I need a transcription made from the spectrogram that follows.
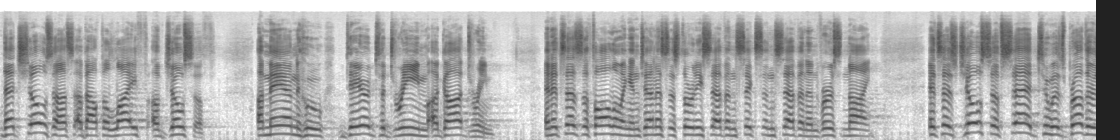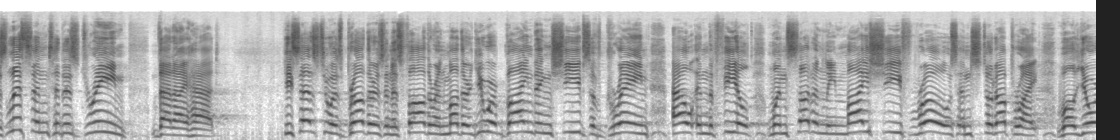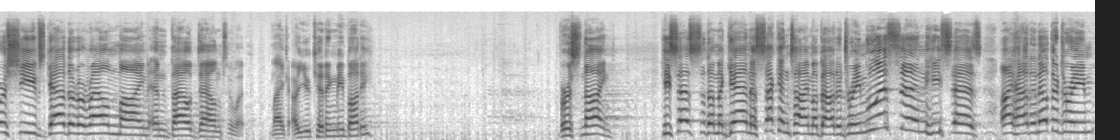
that shows us about the life of Joseph, a man who dared to dream a God dream. And it says the following in Genesis 37, 6 and 7 and verse 9. It says, Joseph said to his brothers, Listen to this dream that I had. He says to his brothers and his father and mother, You were binding sheaves of grain out in the field when suddenly my sheaf rose and stood upright while your sheaves gathered around mine and bowed down to it. Like, are you kidding me, buddy? Verse 9. He says to them again a second time about a dream. Listen, he says, I had another dream.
